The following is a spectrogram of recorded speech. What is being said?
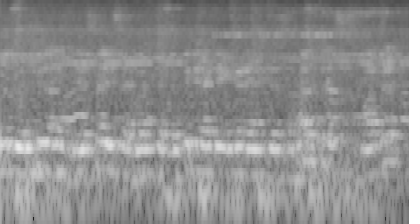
तुळशीदास देसाई साहेबांच्या वतीने या ठिकाणी यांचे सहर्ष स्वागत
